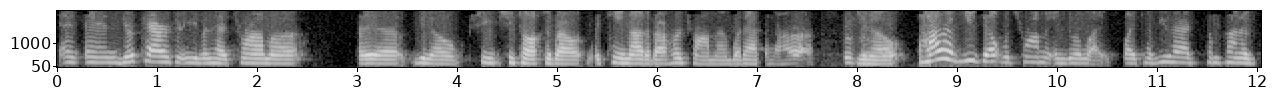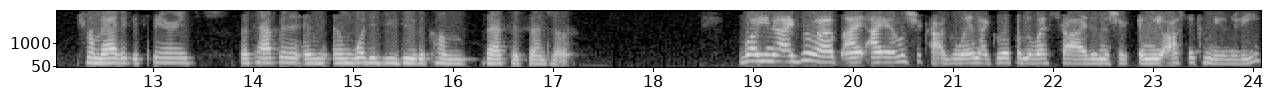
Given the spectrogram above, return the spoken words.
and and your character even had trauma. Uh, you know, she she talks about it came out about her trauma and what happened to her. Mm-hmm. You know, how have you dealt with trauma in your life? Like, have you had some kind of traumatic experience that's happened, and and what did you do to come back to center? Well, you know, I grew up. I, I am a Chicagoan. I grew up on the West Side in the in the Austin community,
